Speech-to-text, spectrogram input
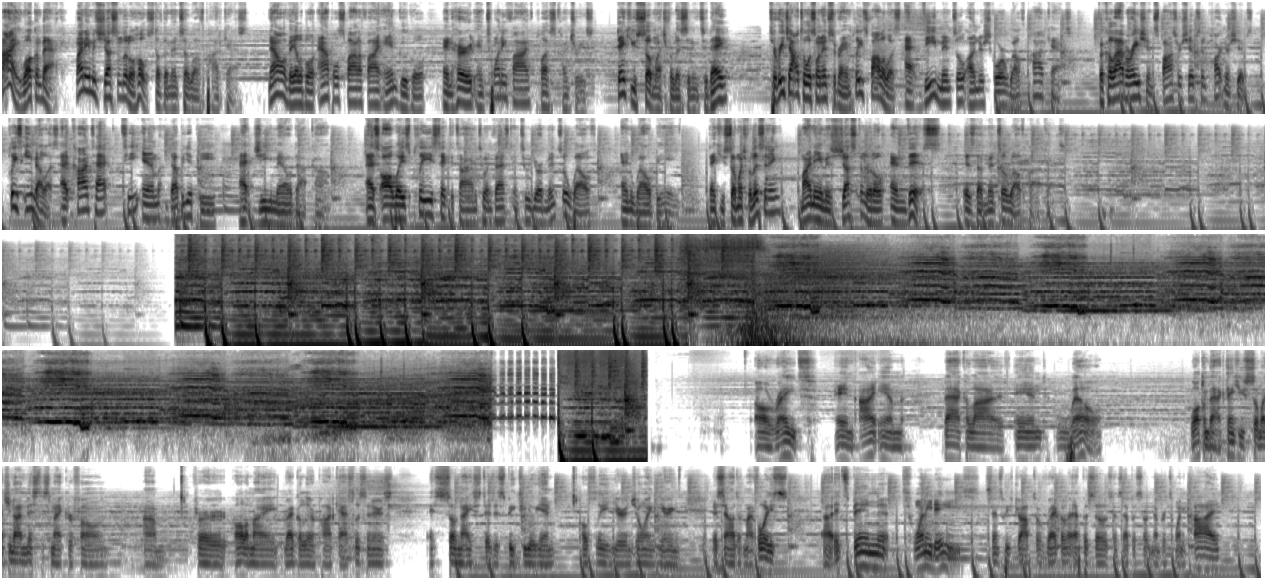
Hi, welcome back. My name is Justin Little, host of the Mental Wealth Podcast, now available on Apple, Spotify, and Google, and heard in 25 plus countries. Thank you so much for listening today. To reach out to us on Instagram, please follow us at the mental underscore wealth podcast. For collaboration, sponsorships, and partnerships, please email us at contacttmwp at gmail.com. As always, please take the time to invest into your mental wealth and well being. Thank you so much for listening. My name is Justin Little, and this is the Mental Wealth Podcast. Am back alive and well. Welcome back. Thank you so much. You know, I missed this microphone. Um, for all of my regular podcast listeners, it's so nice to speak to you again. Hopefully, you're enjoying hearing the sound of my voice. Uh, it's been 20 days since we've dropped a regular episode, since episode number 25,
